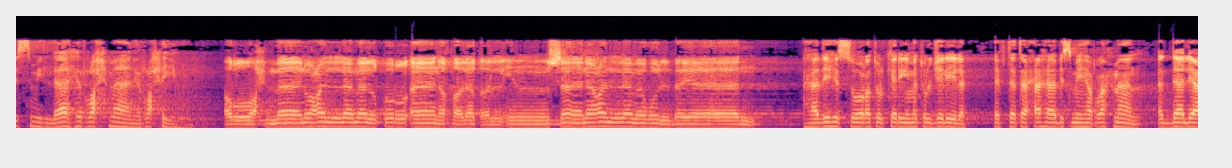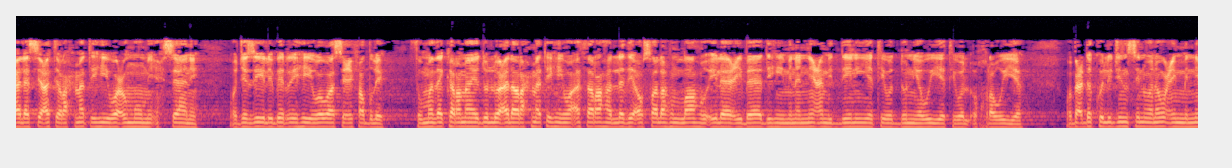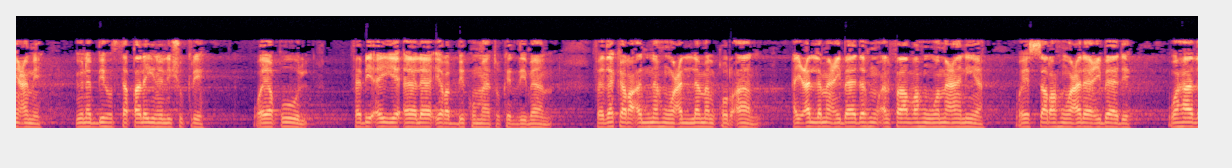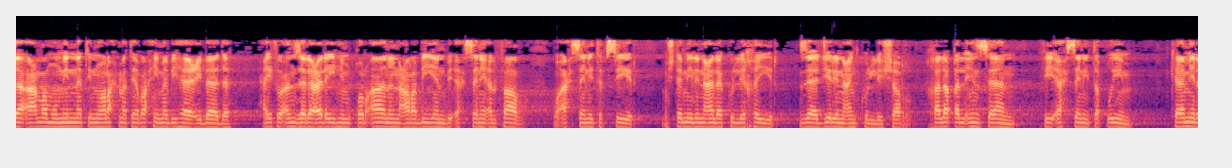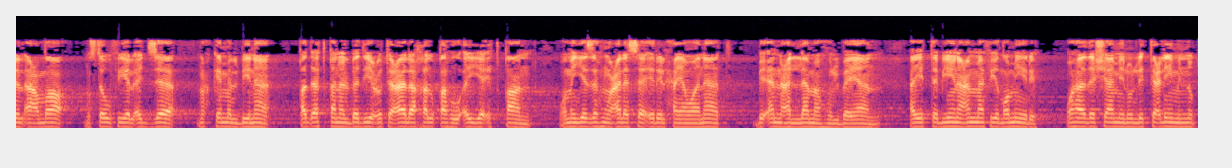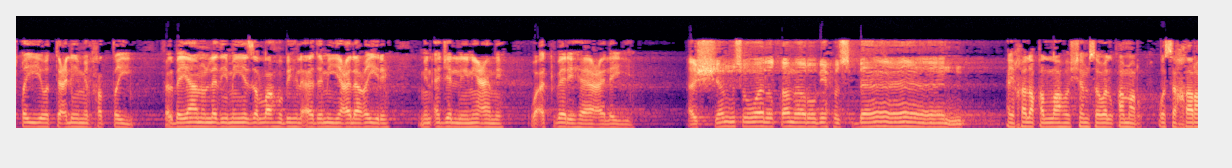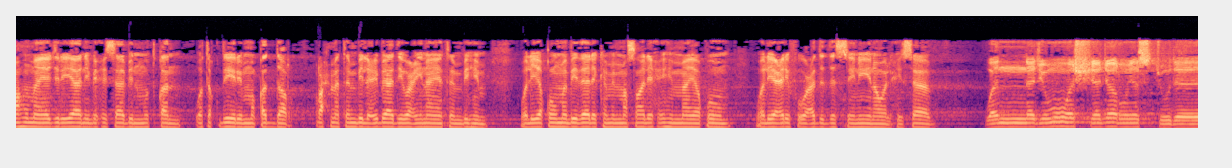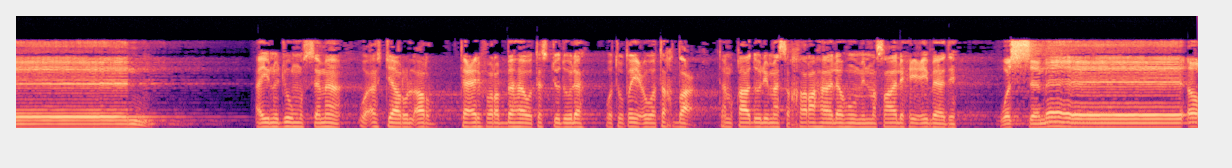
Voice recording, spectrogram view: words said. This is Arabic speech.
بسم الله الرحمن الرحيم. الرحمن علم القرآن خلق الإنسان علمه البيان. هذه السورة الكريمة الجليلة افتتحها باسمه الرحمن الدال على سعة رحمته وعموم إحسانه وجزيل بره وواسع فضله ثم ذكر ما يدل على رحمته وأثرها الذي أوصله الله إلى عباده من النعم الدينية والدنيوية والأخروية. وبعد كل جنس ونوع من نعمه ينبه الثقلين لشكره ويقول فبأي آلاء ربكما تكذبان؟ فذكر أنه علم القرآن أي علم عباده ألفاظه ومعانيه ويسره على عباده وهذا أعظم منة ورحمة رحم بها عباده حيث أنزل عليهم قرآنا عربيا بأحسن ألفاظ وأحسن تفسير مشتمل على كل خير زاجر عن كل شر. خلق الإنسان في أحسن تقويم. كامل الأعضاء مستوفي الأجزاء محكم البناء. قد أتقن البديع تعالى خلقه أي إتقان وميزه على سائر الحيوانات بأن علمه البيان. أي التبيين عما في ضميره وهذا شامل للتعليم النطقي والتعليم الخطي. فالبيان الذي ميز الله به الآدمي على غيره من أجل نعمه وأكبرها عليه. الشمس والقمر بحسبان أي خلق الله الشمس والقمر وسخرهما يجريان بحساب متقن وتقدير مقدر رحمة بالعباد وعناية بهم وليقوم بذلك من مصالحهم ما يقوم وليعرفوا عدد السنين والحساب. والنجم والشجر يسجدان. أي نجوم السماء وأشجار الأرض تعرف ربها وتسجد له وتطيع وتخضع تنقاد لما سخرها له من مصالح عباده. والسماء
